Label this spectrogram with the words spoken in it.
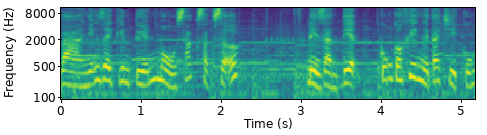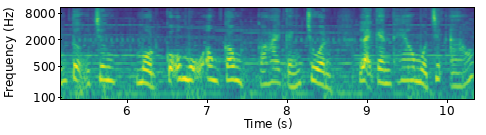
và những dây kim tuyến màu sắc sặc sỡ. Để giản tiện, cũng có khi người ta chỉ cúng tượng trưng một cỗ mũ ông công có hai cánh chuồn, lại kèm theo một chiếc áo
